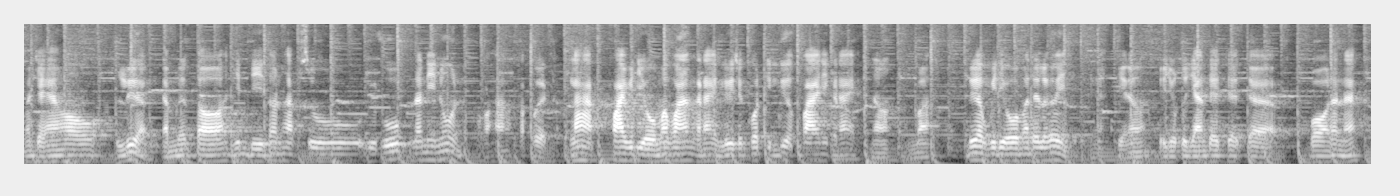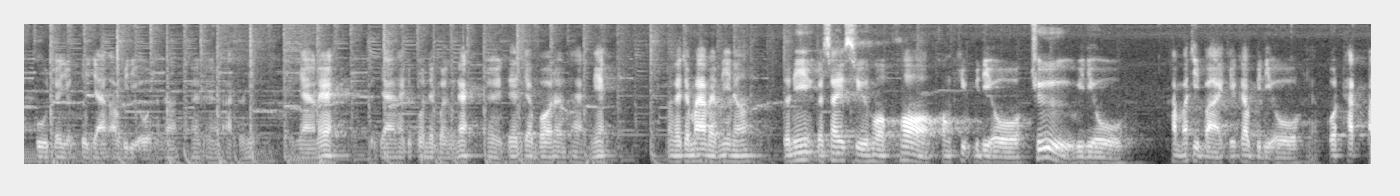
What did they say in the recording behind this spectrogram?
มันจะให้เราเลือกดำเนินต่อยินดีต้อนรับสู่ YouTube นั่นนี่นู่นก็หาก็เปิดลากไฟล์วิดีโอมาวางก็ได้ หรือจะกดที่เลือกไฟล์นี่ก็ได้เนาะเห็นปะเลือกวิดีโอมาได้เลยเนี่ยเดี๋ยวเนาะจะยกตัวอย่างจะจะ อนั่นนะกูจะยกตัวอย่างเอาวิดีโอนะเนาะเออเอออัดตัวนี้ตัวอย่างเลยตัวอย่างให้ทุกคนได้เบิ่งนะเออจะบอนั่นทางเนี่ยมันก็จะมาแบบนี้เนาะตัวนี้ก็ใส่ชื่อหัวข้อของคลิปวิดีโอ ชื่อวิดีโอคำอธิบายเกี่ยวกับวิดีโอกดทัดไป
